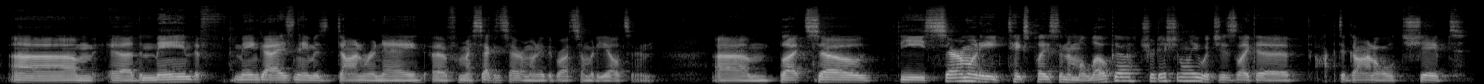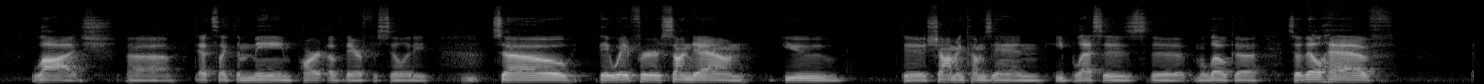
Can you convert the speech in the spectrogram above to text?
Um, uh, the main the f- main guy, his name is Don Rene. Uh, for my second ceremony, they brought somebody else in. Um, but so the ceremony takes place in a maloka traditionally, which is like a octagonal shaped lodge. Uh, that's like the main part of their facility. So they wait for sundown. You the shaman comes in, he blesses the Maloka. So they'll have.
